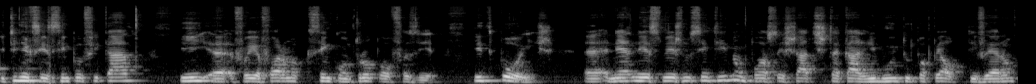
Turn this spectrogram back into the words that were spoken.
e tinha que ser simplificado e uh, foi a forma que se encontrou para o fazer. E depois, uh, nesse mesmo sentido, não posso deixar de destacar e muito o papel que tiveram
